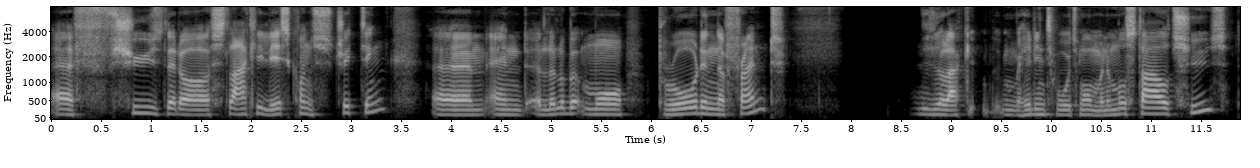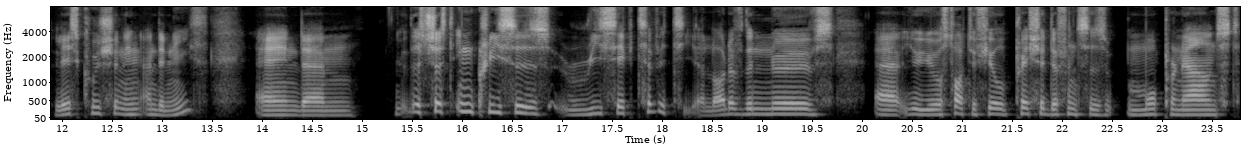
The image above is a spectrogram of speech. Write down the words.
uh, f- shoes that are slightly less constricting um, and a little bit more broad in the front these are like heading towards more minimal style shoes, less cushioning underneath, and um, this just increases receptivity. A lot of the nerves, uh, you, you'll start to feel pressure differences more pronounced.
